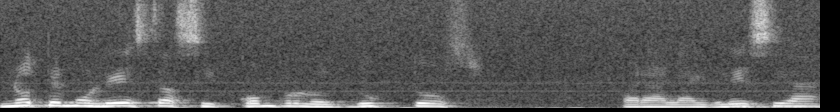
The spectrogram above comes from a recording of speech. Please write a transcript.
¿no te molesta si compro los ductos para la iglesia?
